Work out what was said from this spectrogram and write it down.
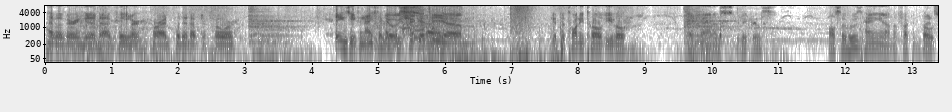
I have a very good uh, cooler, or I'd put it up to 4. Things you can actually Yo, get we the should get the, um, get the 2012 Evo. That fan is ridiculous. Also, who's hanging on the fucking boat?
